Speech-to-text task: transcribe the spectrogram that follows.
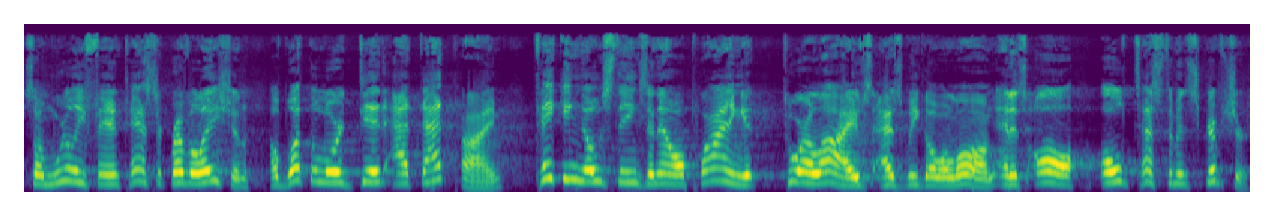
some really fantastic revelation of what the Lord did at that time, taking those things and now applying it to our lives as we go along. And it's all Old Testament scriptures.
